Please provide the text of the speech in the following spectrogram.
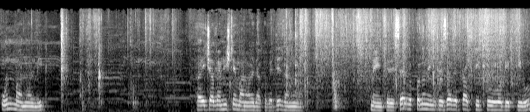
un manual mic. Aici avem niște manuale, dacă vedeți, dar nu ne interesează, până nu ne interesează practic obiectivul.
